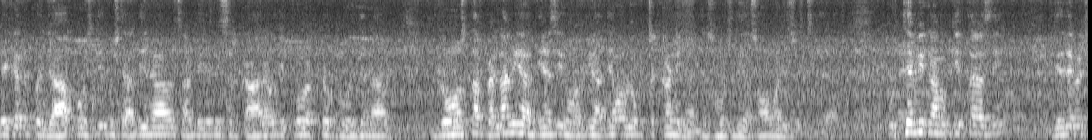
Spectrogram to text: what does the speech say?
ਲੇਕਿਨ ਪੰਜਾਬ ਪੁਲਿਸ ਦੀ ਮੁਸ਼ਤੈਦੀ ਨਾਲ, ਸਾਡੀ ਜਿਹੜੀ ਸਰਕਾਰ ਹੈ, ਉਹਦੀ ਪ੍ਰੋਐਕਟਿਵ ਅਪਰੋਚ ਦੇ ਨਾਲ ਡਰੋਨਸ ਤਾਂ ਪਹਿਲਾਂ ਵੀ ਆਉਂਦੀਆਂ ਸੀ, ਹੁਣ ਵੀ ਆਉਂਦੀਆਂ, ਹੁਣ ਲੋਕ ਚੱਕਣ ਨਹੀਂ ਜਾਂਦੇ, ਸੋਚਦੇ ਆ, ਸੌ ਵਾਰੀ ਸੋਚਦੇ ਆ। ਉੱਥੇ ਵੀ ਕੰਮ ਕੀਤਾ ਅਸੀਂ, ਜਿਹਦੇ ਵਿੱਚ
